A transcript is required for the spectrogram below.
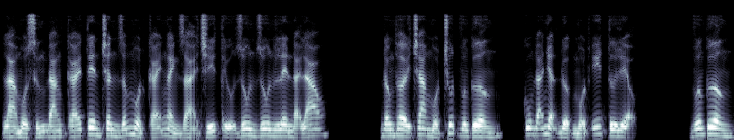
là một xứng đáng cái tên chân giẫm một cái ngành giải trí tiểu run run lên đại lão. Đồng thời tra một chút vương cương, cũng đã nhận được một ít tư liệu. Vương cương,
